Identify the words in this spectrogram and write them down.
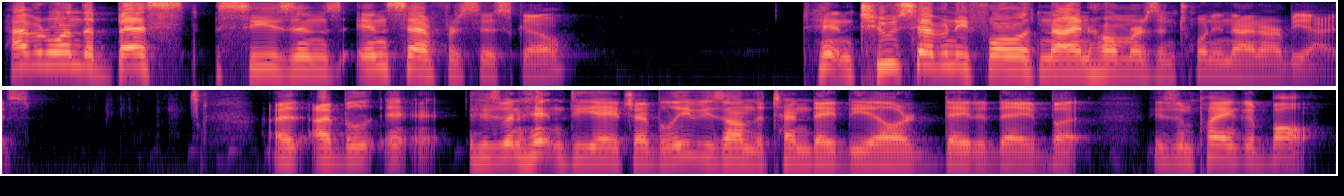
Having one of the best seasons in San Francisco. Hitting 274 with 9 homers and 29 RBIs. I, I be, eh, eh, he's been hitting DH. I believe he's on the 10 day DL or day to day, but he's been playing good ball.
